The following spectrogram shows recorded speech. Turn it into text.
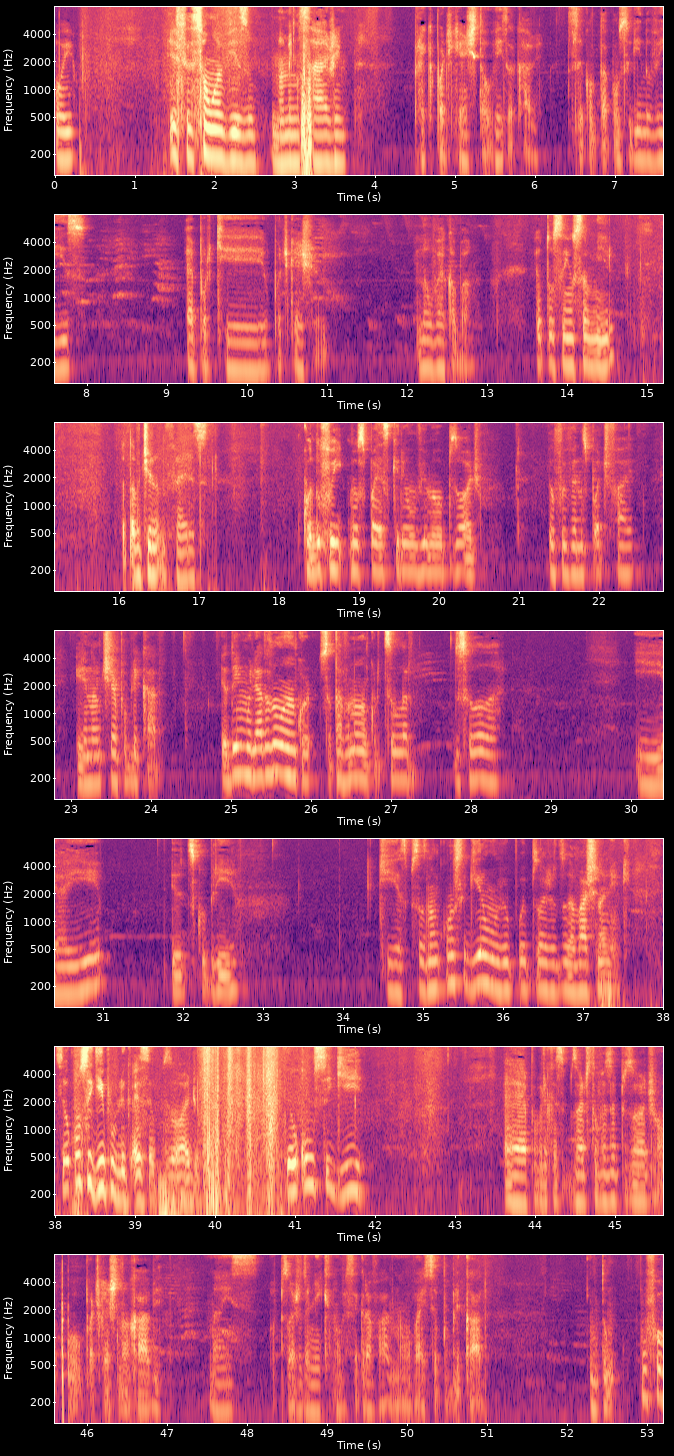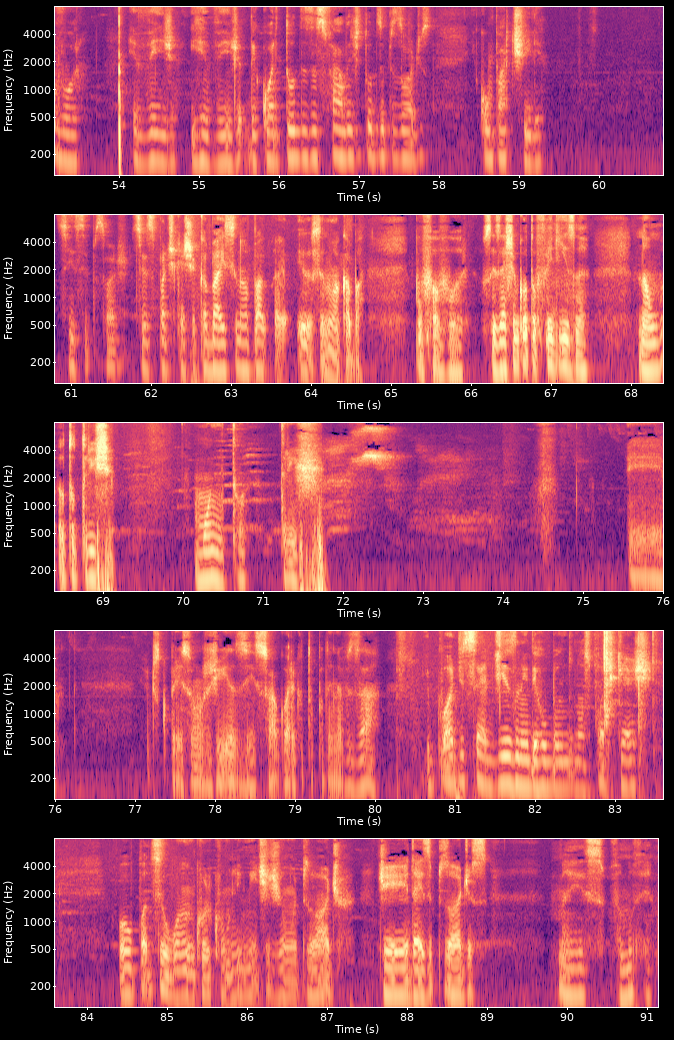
Oi. Esse é só um aviso, uma mensagem para que o podcast talvez acabe. Se você não tá conseguindo ouvir isso, é porque o podcast não vai acabar. Eu tô sem o Samir. Eu tava tirando férias. Quando fui, meus pais queriam ouvir meu episódio. Eu fui ver no Spotify. Ele não tinha publicado. Eu dei uma olhada no Anchor, só tava no Anchor do celular. Do celular. E aí eu descobri que as pessoas não conseguiram ouvir o episódio do Abaixo na Nick. Se eu conseguir publicar esse episódio, se eu conseguir é, publicar esse episódio, talvez o episódio, o podcast não acabe. Mas o episódio da Nick não vai ser gravado, não vai ser publicado. Então, por favor, reveja e reveja, decore todas as falas de todos os episódios e compartilhe se esse episódio, se esse podcast acabar e se não, é, se não acabar. Por favor. Vocês acham que eu tô feliz, né? Não, eu tô triste. Muito triste. E eu descobri isso há uns dias e só agora que eu tô podendo avisar. E pode ser a Disney derrubando o nosso podcast. Ou pode ser o Anchor com limite de um episódio, de 10 episódios. Mas vamos ver.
